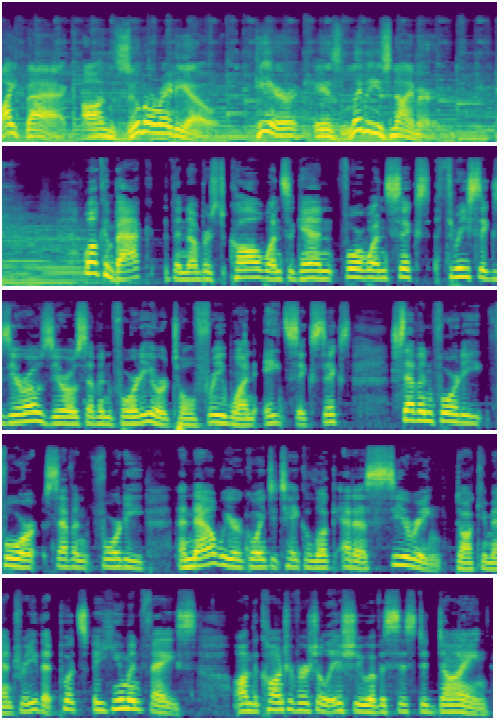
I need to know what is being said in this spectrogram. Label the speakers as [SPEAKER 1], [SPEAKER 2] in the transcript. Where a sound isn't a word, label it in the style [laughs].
[SPEAKER 1] Fight Back on Zoomer Radio. Here is Libby Znaimer.
[SPEAKER 2] Welcome back. The numbers to call once again 416 360 0740 or toll free 1 866 740 4740. And now we are going to take a look at a searing documentary that puts a human face on the controversial issue of assisted dying.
